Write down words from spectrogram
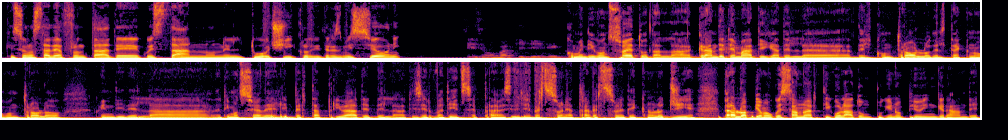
che sono state affrontate quest'anno nel tuo ciclo di trasmissioni sì, siamo partiti come di consueto dalla grande tematica del, del controllo, del tecnocontrollo, quindi della rimozione delle libertà private e della riservatezza e privacy delle persone attraverso le tecnologie, però lo abbiamo quest'anno articolato un pochino più in grande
